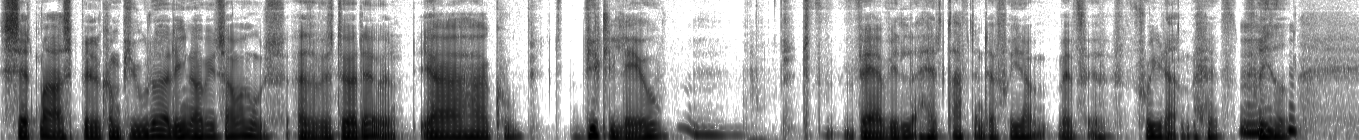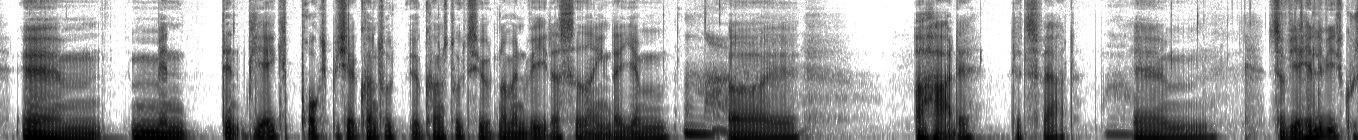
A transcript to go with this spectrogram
sætte mig og spille computer alene op i et sommerhus. Altså hvis det var det. Jeg har kunne virkelig lave, Mm. Hvad jeg ville, og have haft den der freedom, freedom, Mm. frihed. Øhm, men den bliver ikke brugt specielt øh, konstruktivt, når man ved, der sidder en derhjemme Nej. og, øh, og har det lidt svært. Øhm, så vi har heldigvis kunne,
